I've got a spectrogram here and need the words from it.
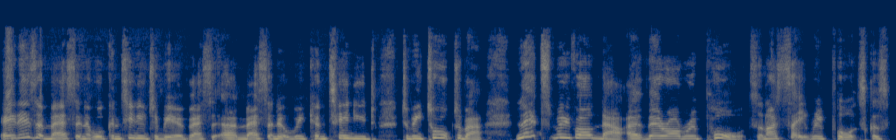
it is a mess, and it will continue to be a mess, a mess and it will be continued to be talked about. Let's move on now. Uh, there are reports, and I say reports because.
